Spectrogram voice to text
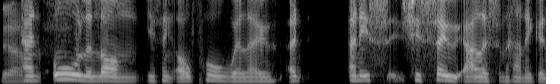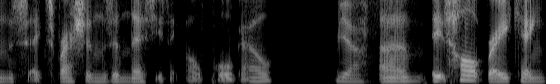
Yeah. and all along you think, oh, poor Willow, and and it's she's so Alyson Hannigan's expressions in this. You think, oh, poor girl. yeah. Um, it's heartbreaking.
